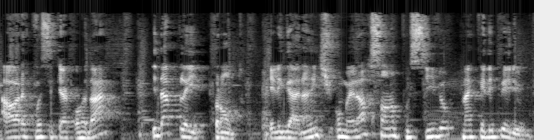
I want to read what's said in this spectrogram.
a hora que você quer acordar e dar play. Pronto. Ele garante o melhor sono possível naquele período.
